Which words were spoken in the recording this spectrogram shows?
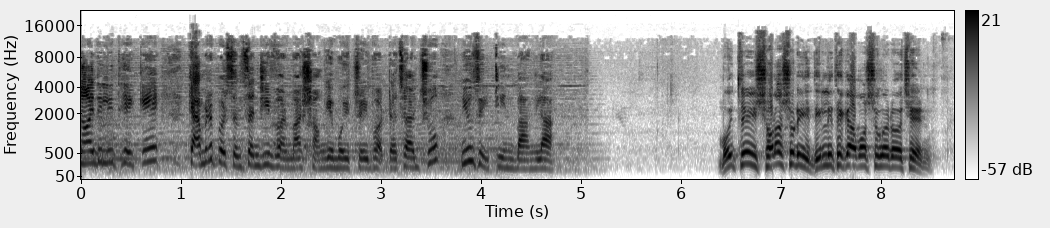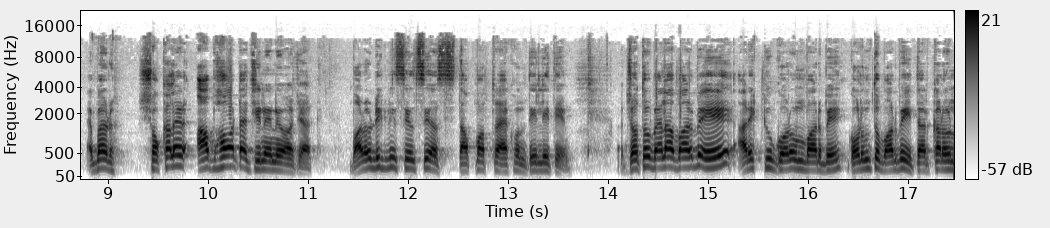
নয়াদিল্লি থেকে ক্যামেরা পার্সন সঞ্জীব বর্মার সঙ্গে মৈত্রী ভট্টাচার্য নিউজ এইটিন বাংলা। মৈত্রী সরাসরি দিল্লি থেকে আমার সঙ্গে রয়েছেন। এবার সকালের আবহাওয়াটা জেনে নেওয়া যাক। বারো ডিগ্রি সেলসিয়াস তাপমাত্রা এখন দিল্লিতে। যত বেলা বাড়বে, আরেকটু গরম বাড়বে। গরম তো বাড়বেই, তার কারণ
